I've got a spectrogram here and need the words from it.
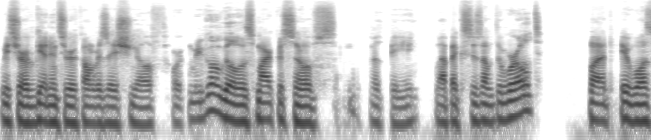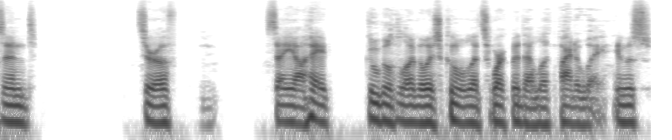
we sort of get into a conversation of working with Google's, Microsoft's, with the WebExes of the world. But it wasn't sort of saying, oh, hey, Google's logo is cool. Let's work with that. Let's find a way. It was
